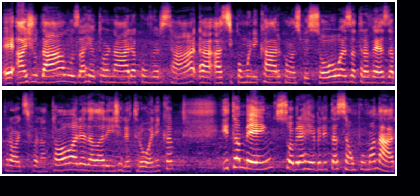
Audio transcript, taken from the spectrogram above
é, ajudá-los a retornar a conversar, a, a, se comunicar com as pessoas através da prótese fonatória, da laringe eletrônica, e também sobre a reabilitação pulmonar.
